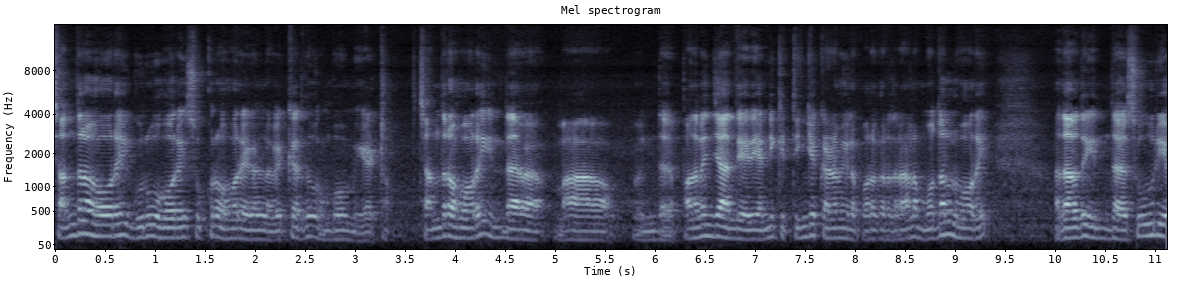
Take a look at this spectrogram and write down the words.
சந்திர ஹோரை குரு ஹோரை சுக்கர ஹோரைகளில் வைக்கிறது ரொம்பவும் ஏற்றம். சந்திரஹோரை இந்த மா இந்த பதினஞ்சாம் தேதி அன்னைக்கு திங்கக்கிழமையில் பிறக்கிறதுனால முதல் ஹோரை அதாவது இந்த சூரிய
